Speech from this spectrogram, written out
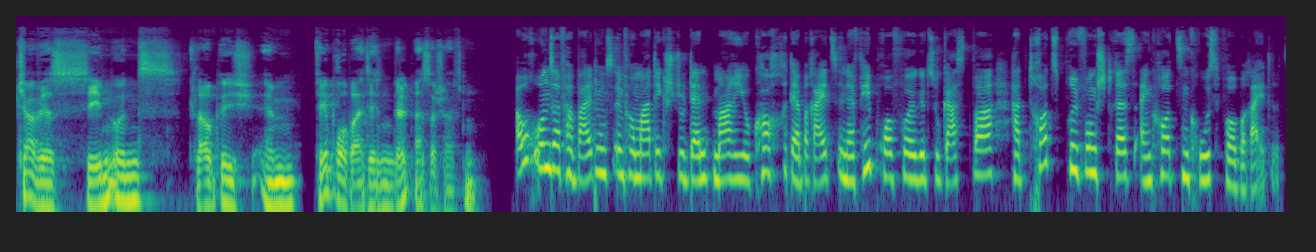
Tja, wir sehen uns, glaube ich, im Februar bei den Weltmeisterschaften. Auch unser Verwaltungsinformatikstudent Mario Koch, der bereits in der Februarfolge zu Gast war, hat trotz Prüfungsstress einen kurzen Gruß vorbereitet.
